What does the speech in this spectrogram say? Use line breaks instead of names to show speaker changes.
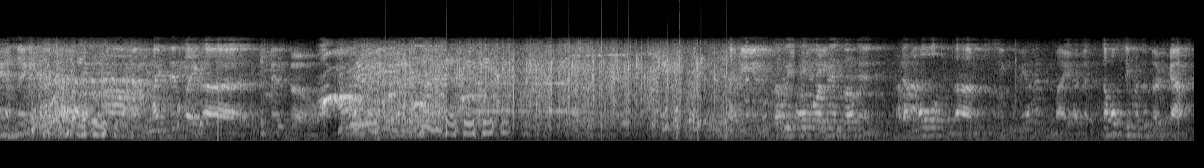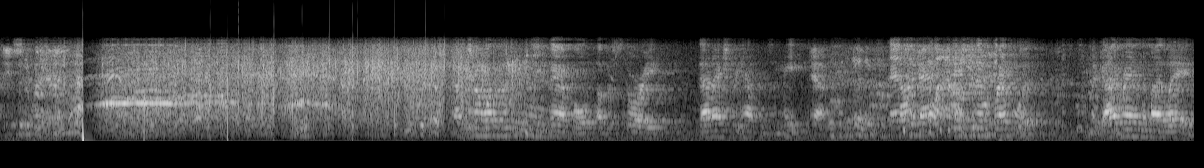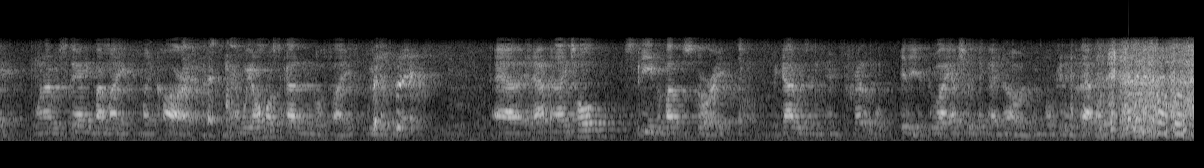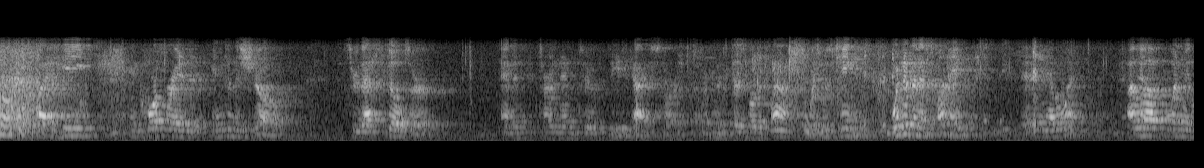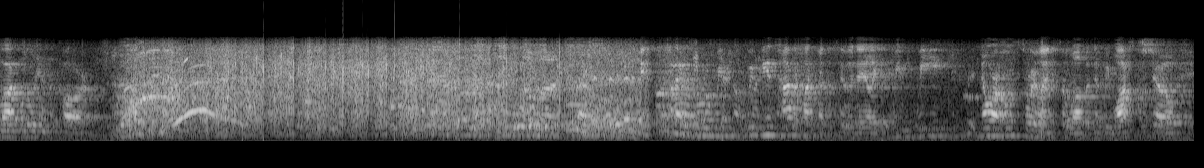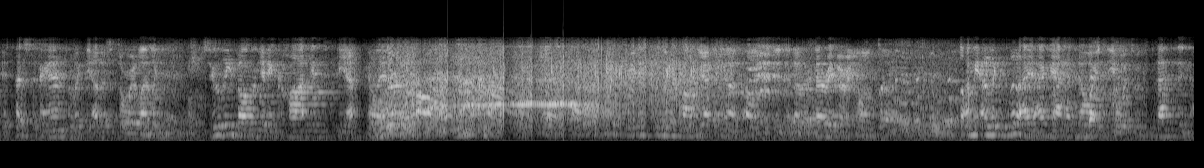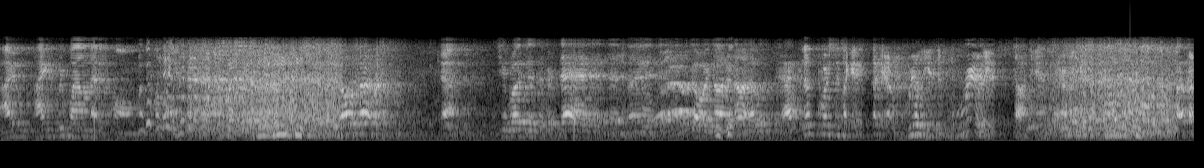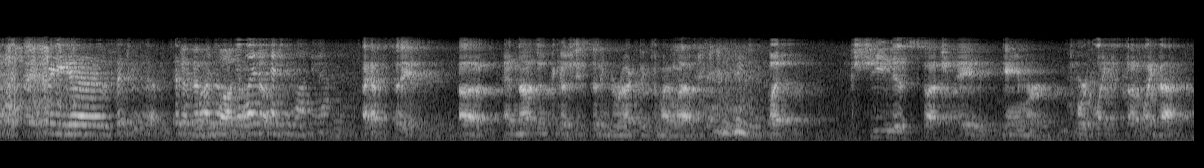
man. Like, um, I did like uh, Fizbo. I mean, Have we seen more Fizbo? The whole um, se- my the whole sequence of the gas station. Where they're like,
Now, you know what, this is an example of a story that actually happened to me.
yeah.
At a gas station in Brentwood, a guy ran into my leg when I was standing by my, my car, and we almost got into a fight. We, uh, it happened, I told Steve about the story. The guy was an incredible idiot, who I actually think I know, and we won't get into that one. But he incorporated it into the show through that filter, and it turned into these guys' story, this the clown, which was genius. Wouldn't have been as funny any other way.
I
love
when we lock Lily in the
car.
over getting caught into the escalator. we just do I mean, I, like, I, mean, I had no idea what to expect, and I, I rewound that at home.
no, never.
Yeah.
She
runs into her
dad, and uh, then going on and on. I was, I,
This question like, a, like a really, really
such a gamer, or like stuff like that.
